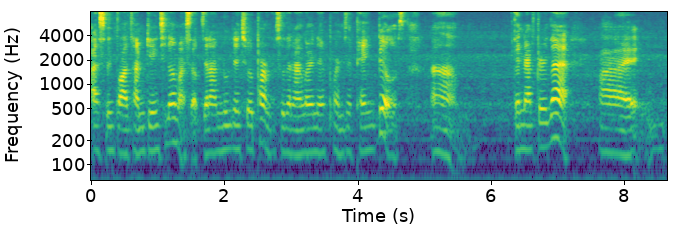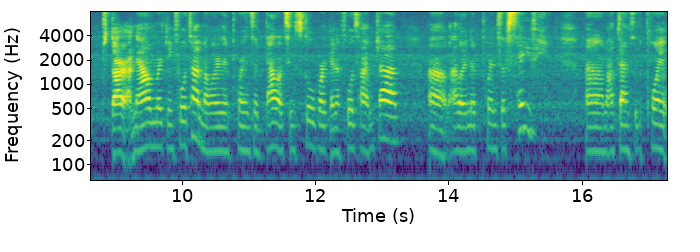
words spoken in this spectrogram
I spent a lot of time getting to know myself. Then I moved into an apartment, so then I learned the importance of paying bills. Um, then after that, I start now I'm working full time. I learned the importance of balancing schoolwork and a full time job. Um, I learned the importance of saving. Um, I've gotten to the point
